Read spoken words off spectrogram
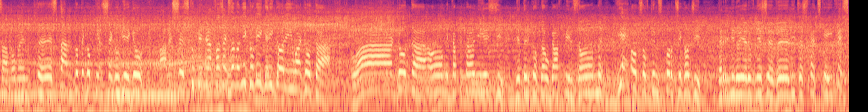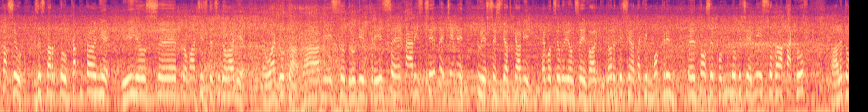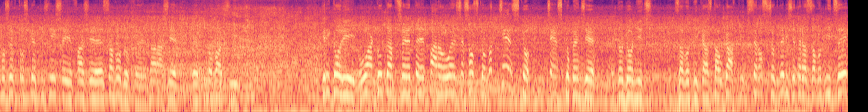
za moment start do tego pierwszego biegu, ależ skupienie na twarzach zawodników i Grigori Łaguta. Łagota, on kapitalnie jeździ, nie tylko w Daugavpils, on wie o co w tym sporcie chodzi. Terminuje również w lidze szwedzkiej, wyskoczył ze startu kapitalnie i już e, prowadzi zdecydowanie. Łagota na miejscu drugim, Chris Harris. Czy będziemy tu jeszcze świadkami emocjonującej walki? Teoretycznie na takim mokrym e, torze powinno być miejsce do ataków ale to może w troszkę późniejszej fazie zawodów. E, Na razie e, prowadzi Grigori Łaguta przed e, parą rzeszowską. No ciężko, ciężko będzie dogonić zawodnika z Daugavpils. Rozciągnęli się teraz zawodnicy.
